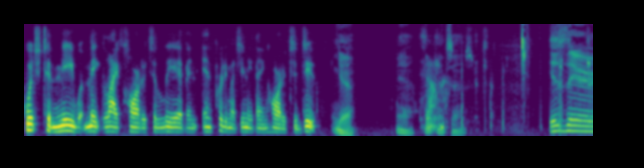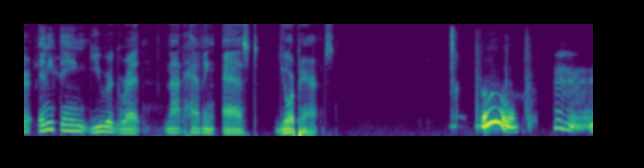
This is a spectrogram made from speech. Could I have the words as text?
which to me would make life harder to live and, and pretty much anything harder to do. Yeah. Yeah. That So- makes sense. Is there anything you regret not having asked your parents? Ooh. Hmm.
